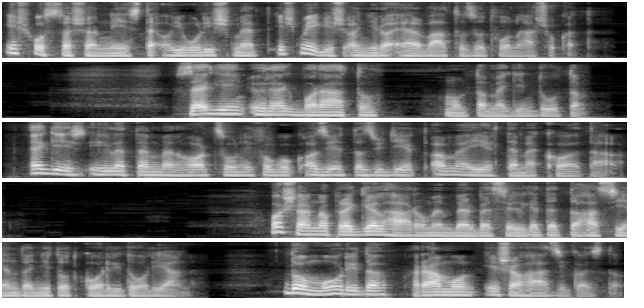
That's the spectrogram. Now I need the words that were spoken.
és hosszasan nézte a jól ismert és mégis annyira elváltozott vonásokat. Szegény öreg barátom, mondta megindultam. Egész életemben harcolni fogok azért az ügyért, amelyért te meghaltál. Vasárnap reggel három ember beszélgetett a Hacienda nyitott korridorján. Don Morida, Ramon és a házigazda.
